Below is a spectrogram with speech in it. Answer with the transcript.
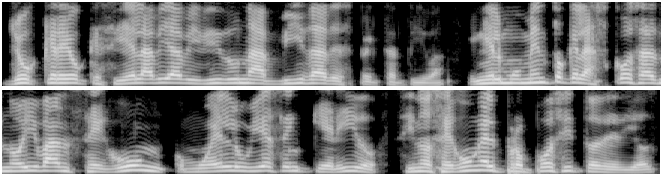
Yo creo que si él había vivido una vida de expectativa, en el momento que las cosas no iban según como él hubiesen querido, sino según el propósito de Dios,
